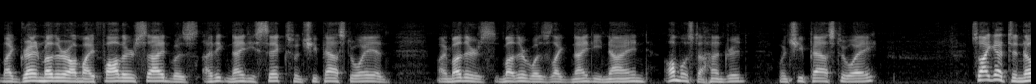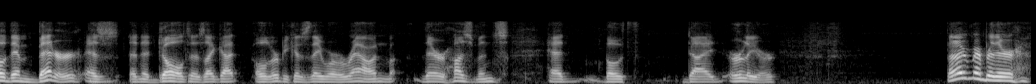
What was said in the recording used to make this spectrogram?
my grandmother on my father's side was, I think, 96 when she passed away, and my mother's mother was like 99, almost 100 when she passed away. So I got to know them better as an adult as I got older because they were around. Their husbands had both died earlier. But I remember their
